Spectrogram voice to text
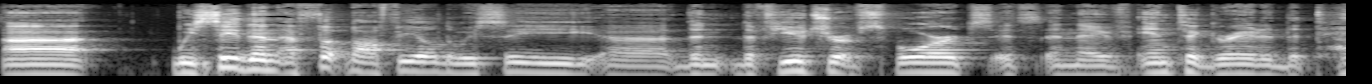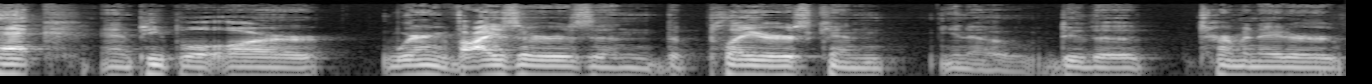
Uh, we see then a football field. We see uh, the the future of sports. It's and they've integrated the tech, and people are wearing visors, and the players can you know do the Terminator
